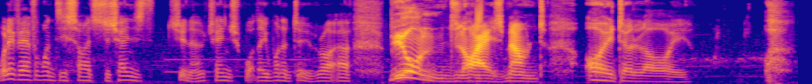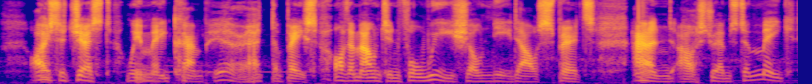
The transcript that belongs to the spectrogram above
What if everyone decides to change, you know, change what they want to do? Right. Uh, Beyond lies Mount Idaloy. I suggest we make camp here at the base of the mountain, for we shall need our spirits and our strength to make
